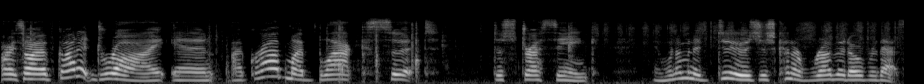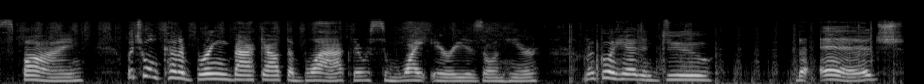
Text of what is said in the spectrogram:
All right, so I've got it dry, and I grabbed my black soot distress ink, and what I'm going to do is just kind of rub it over that spine, which will kind of bring back out the black. There was some white areas on here. I'm going to go ahead and do the edge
